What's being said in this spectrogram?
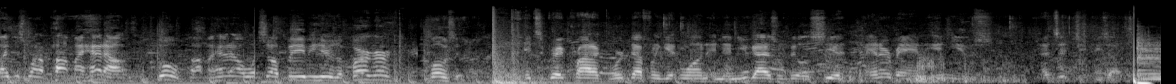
I just want to pop my head out. Boom, pop my head out. What's up, baby? Here's a burger. Close it. It's a great product. We're definitely getting one, and then you guys will be able to see it in our van in use. That's it. GP's out.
